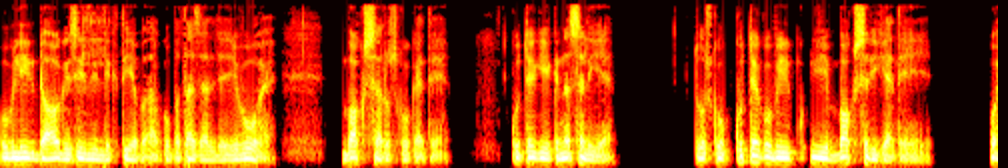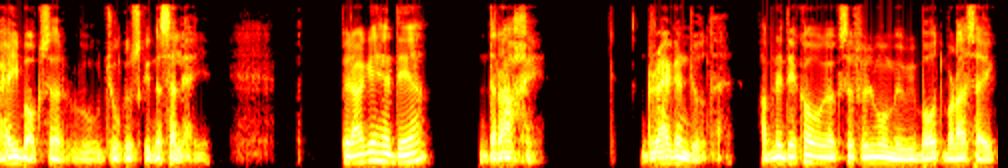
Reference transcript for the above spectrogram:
उबलीग डॉग इसीलिए लिखती है, आपको पता चल जाए वो है। बॉक्सर उसको कहते हैं। कुत्ते की एक नस्ल ही है। तो उसको कुत्ते को भी ये बॉक्सर ही कहते हैं। ये वो है ही बॉक्सर जो कि उसकी नस्ल है ये। फिर आगे है दया, दराखे। ड्रैगन जो होता है। आपने देखा होगा अक्सर फ़िल्मों में भी बहुत बड़ा सा एक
